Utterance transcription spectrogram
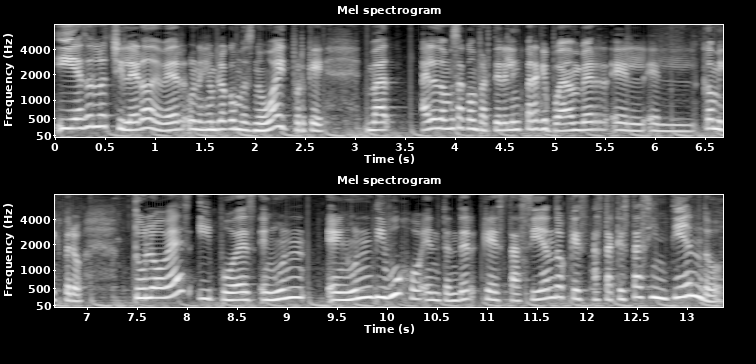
Y eso es lo chilero de ver un ejemplo como Snow White, porque va, Ahí les vamos a compartir el link para que puedan ver el, el cómic, pero tú lo ves y puedes en un, en un dibujo entender qué está haciendo, qué, hasta qué está sintiendo.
